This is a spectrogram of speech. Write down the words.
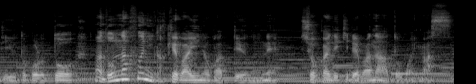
ていうところと、まあ、どんな風に書けばいいのかっていうのをね紹介できればなと思います。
